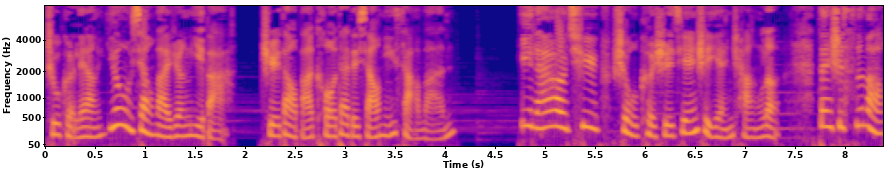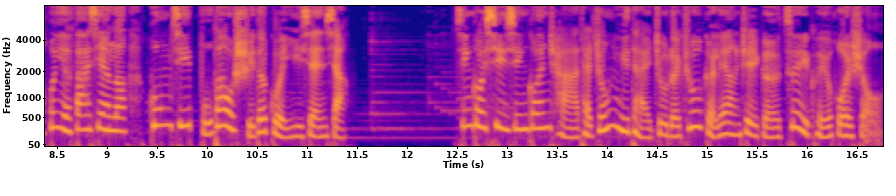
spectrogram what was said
诸葛亮又向外扔一把，直到把口袋的小米撒完。一来二去，授课时间是延长了，但是司马徽也发现了公鸡不报时的诡异现象。经过细心观察，他终于逮住了诸葛亮这个罪魁祸首。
